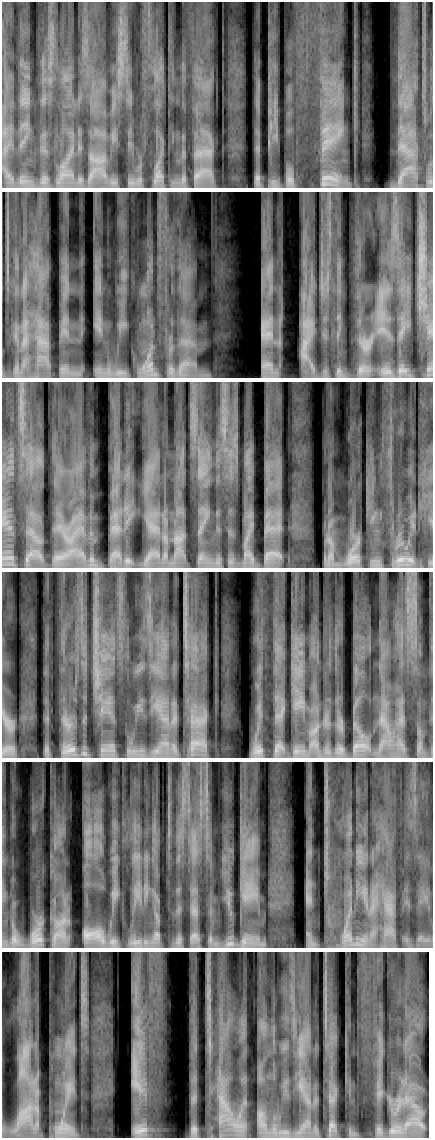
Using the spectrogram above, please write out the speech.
I think this line is obviously reflecting the fact that people think that's what's going to happen in Week One for them. And I just think there is a chance out there. I haven't bet it yet. I'm not saying this is my bet, but I'm working through it here that there's a chance Louisiana Tech, with that game under their belt, now has something to work on all week leading up to this SMU game. And 20 and a half is a lot of points if the talent on Louisiana Tech can figure it out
